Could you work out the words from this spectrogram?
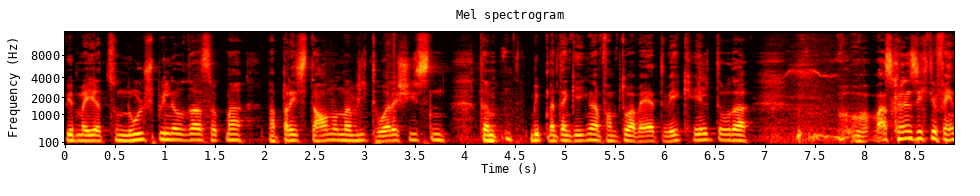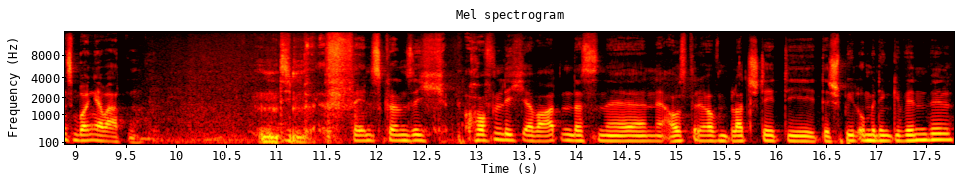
wird man ja zu Null spielen oder sagt man, man presst down und man will Tore schießen, damit man den Gegner vom Tor weit weghält? Oder was können sich die Fans morgen erwarten? Die Fans können sich hoffentlich erwarten, dass eine, eine Austria auf dem Platz steht, die das Spiel unbedingt gewinnen will,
